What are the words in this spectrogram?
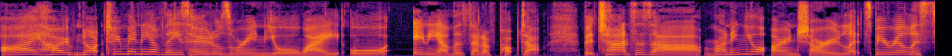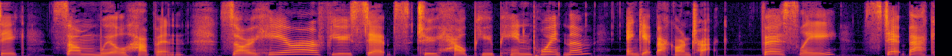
I hope not too many of these hurdles were in your way or any others that have popped up. But chances are, running your own show, let's be realistic, some will happen. So here are a few steps to help you pinpoint them and get back on track. Firstly, Step back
